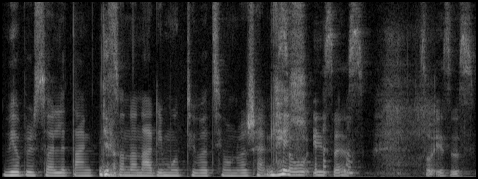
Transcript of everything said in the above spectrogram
Wirbelsäule danken, Ja. sondern auch die Motivation wahrscheinlich. So ist es. So ist es.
